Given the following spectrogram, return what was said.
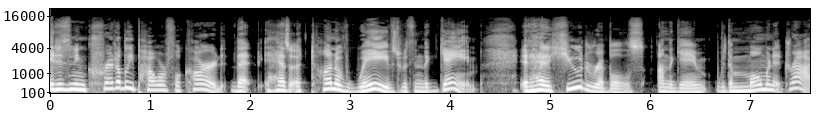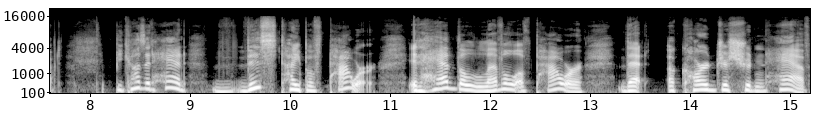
It is an incredibly powerful card that has a ton of waves within the game. It had huge ripples on the game the moment it dropped because it had this type of power. It had the level of power that a card just shouldn't have.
